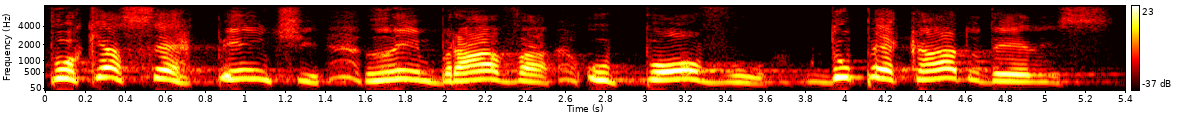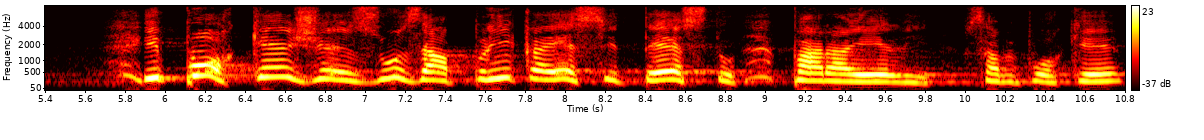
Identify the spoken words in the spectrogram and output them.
Porque a serpente lembrava o povo do pecado deles. E por que Jesus aplica esse texto para ele? Sabe por quê?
